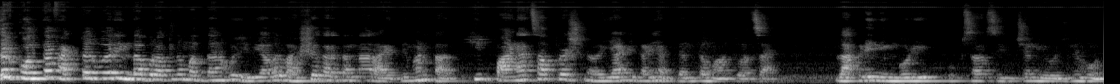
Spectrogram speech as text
तर कोणत्या फॅक्टरवर इंदापुरातलं मतदान होईल यावर भाष्य करताना रायते म्हणतात की पाण्याचा प्रश्न या ठिकाणी अत्यंत महत्त्वाचा आहे. लाकडी निंबोडी उपसा सिंचन योजनेहून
